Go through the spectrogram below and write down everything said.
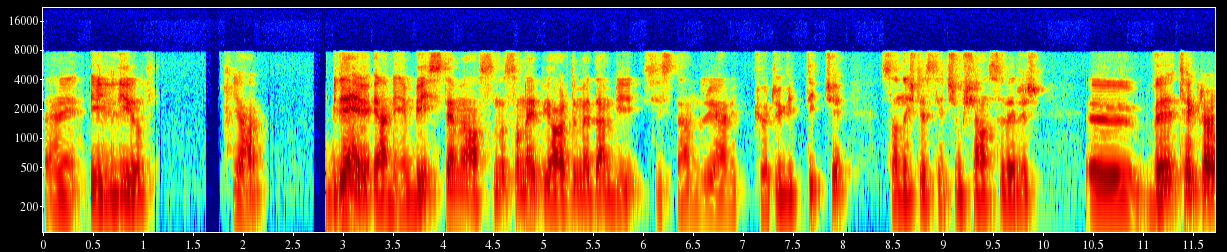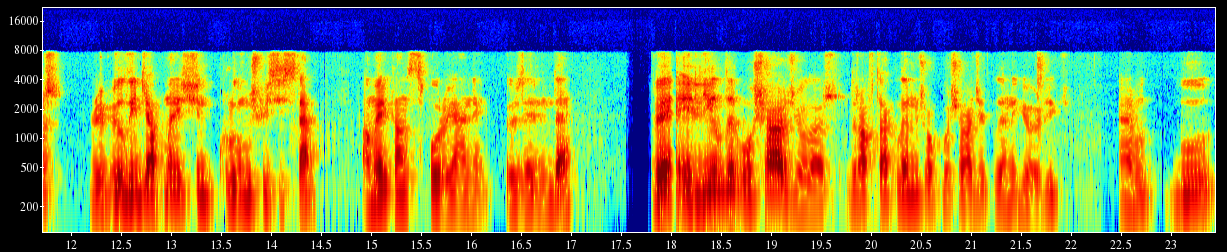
yani 50 yıl ya bir de yani NBA sistemi aslında sana hep yardım eden bir sistemdir. Yani kötü gittikçe sana işte seçim şansı verir ee, ve tekrar rebuilding yapman için kurulmuş bir sistem. Amerikan sporu yani özelinde. Ve 50 yıldır boşa harcıyorlar. Draft haklarını çok boşa harcadıklarını gördük. Yani bu, bu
